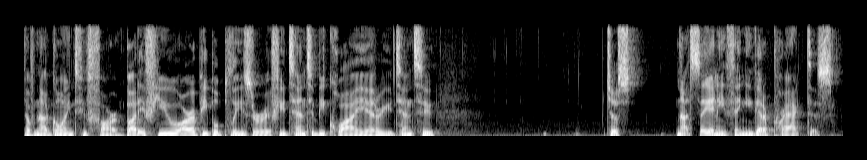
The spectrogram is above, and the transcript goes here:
of not going too far. But if you are a people pleaser, if you tend to be quiet or you tend to just not say anything. You got to practice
